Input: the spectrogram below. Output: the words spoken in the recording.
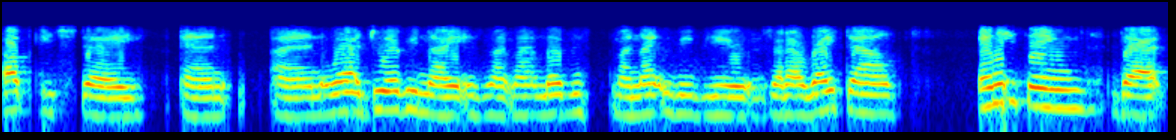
up each day, and and what I do every night is my my, 11, my nightly review is that I write down anything that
